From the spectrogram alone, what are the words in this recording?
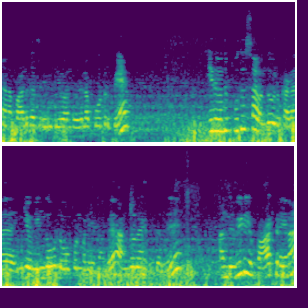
நான் பால் காய்ச்சல் வீடியோ அந்த இதெல்லாம் போட்டிருப்பேன். இது வந்து புதுசாக வந்து ஒரு கடை இங்கே எங்கள் ஊரில் ஓப்பன் பண்ணியிருந்தாங்க. அங்கே தான் எடுத்தது. அந்த வீடியோ பார்க்கலைன்னா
